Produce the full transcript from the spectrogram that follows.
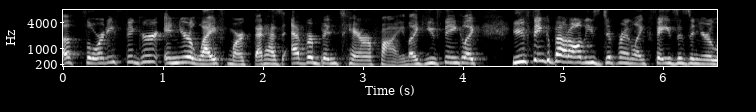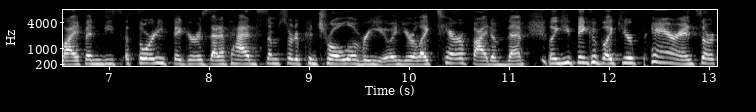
authority figure in your life mark that has ever been terrifying. Like you think like you think about all these different like phases in your life and these authority figures that have had some sort of control over you and you're like terrified of them. Like you think of like your parents or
